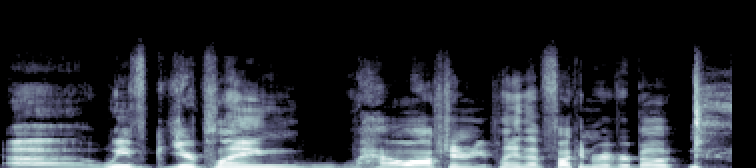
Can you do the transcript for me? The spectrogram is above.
Uh, we've you're playing. How often are you playing that fucking riverboat?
